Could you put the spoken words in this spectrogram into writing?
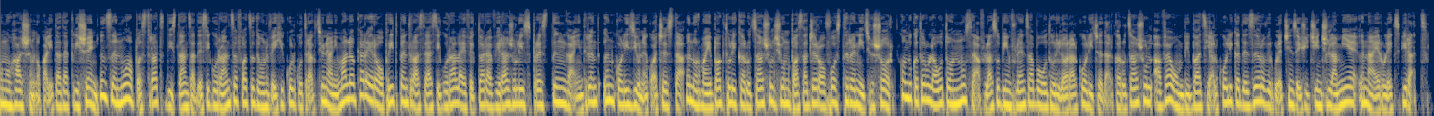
1H în localitatea Crișeni, însă nu a păstrat distanța de siguranță față de un vehicul cu tracțiune animală care era oprit pentru a se asigura la efectuarea virajului spre stânga, intrând în coliziune cu acesta. În urma impactului, căruțașul și un pasager au fost răniți ușor. Conducătorul auto nu se afla sub influența băuturilor alcoolice, dar căruțașul avea o imbibație alcoolică de 0,55 la mie în aerul expirat.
